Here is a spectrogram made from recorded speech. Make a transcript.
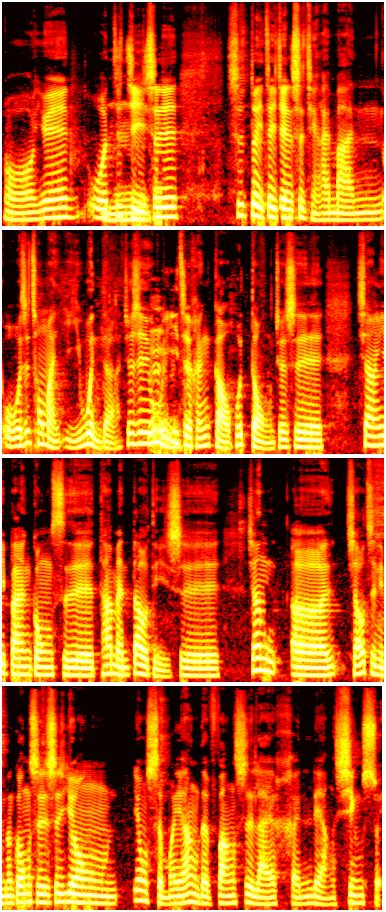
哦，因为我自嗯己是、是对这件事情还蛮，我我是充满疑问的啦，就是我嗯。一直很搞不懂，就是像一般公司，他们到底是像呃小紫，你们公司是用用什么样的方式来衡量薪水？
